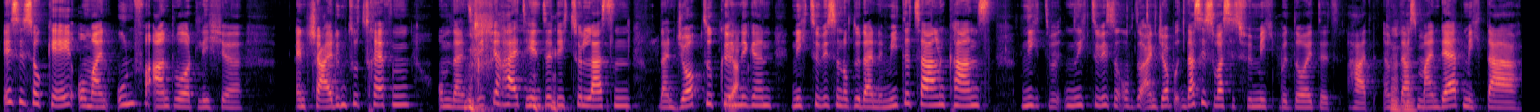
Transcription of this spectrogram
es ist okay, um eine unverantwortliche Entscheidung zu treffen, um deine Sicherheit hinter dich zu lassen, deinen Job zu kündigen, nicht zu wissen, ob du deine Miete zahlen kannst, nicht, nicht zu wissen, ob du einen Job, das ist, was es für mich bedeutet hat. Und Mhm. dass mein Dad mich da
